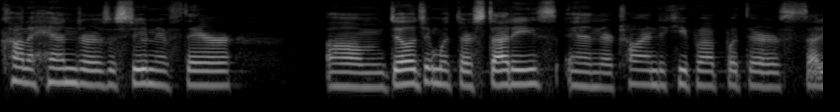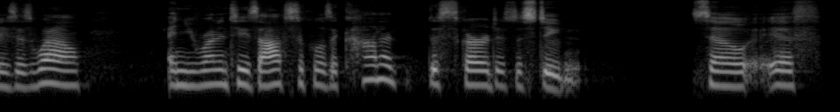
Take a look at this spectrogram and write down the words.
kind of hinders a student if they're um, diligent with their studies and they're trying to keep up with their studies as well, and you run into these obstacles, it kind of discourages the student. So if,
